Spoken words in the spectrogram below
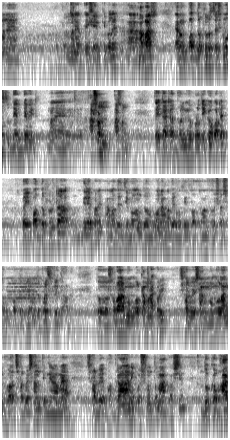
মানে মানে এসে কি বলে আবাস এবং পদ্ম ফুল হচ্ছে সমস্ত দেব দেবীর মানে আসন আসন। তো এটা একটা ধর্মীয় প্রতীকও বটে। তো এই পদ্ম ফুলটা দিলে পরে আমাদের জীবন, যৌবন, আমাদের অতীত, বর্তমান, ভবিষ্যৎ সবই পদ্ম ফুলের মতো প্রস্ফুটিত হবে। তো সবার মঙ্গল কামনা করি। সর্বেশাং মঙ্গলাং ভুয়া সর্বে শান্তি নিরাময়া, সর্বে ভদ্রাণী পশ্যন্ত মা কশ্যিন দুঃখ ভাগ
